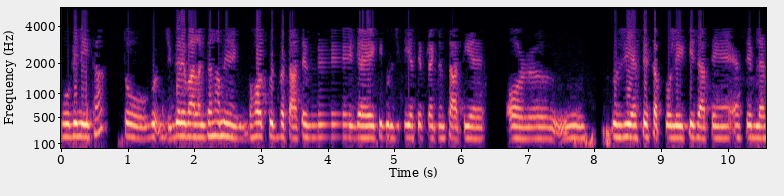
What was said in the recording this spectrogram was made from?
वो भी नहीं था। तो गिरवाल अंकल हमें बहुत कुछ बताते हुए गए कि गुरु जी की ऐसे प्रेगनेंस आती है और गुरु जी ऐसे सबको लेके जाते हैं, ऐसे ब्लेस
